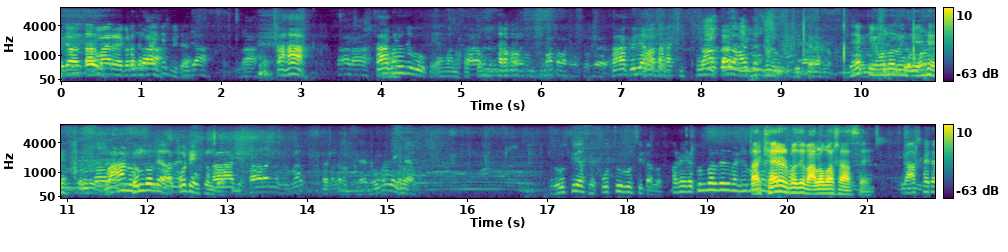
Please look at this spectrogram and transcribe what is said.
এটা তার মায়ের রেকর্ড আছে ভাই তিসলি প্রচুর রুচি তার খেরের প্রতি ভালোবাসা আছে। ঘাস খাইতে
